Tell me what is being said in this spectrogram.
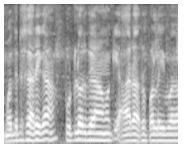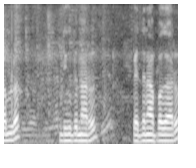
మొదటిసారిగా పుట్లూరు గ్రామంకి ఆరు ఆరు పళ్ళ విభాగంలో దిగుతున్నారు పెద్దనాప గారు.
